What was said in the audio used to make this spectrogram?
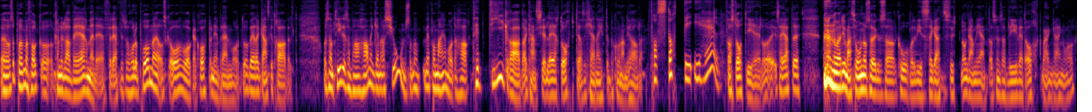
Uh, og så prøver vi folk å kan du la være med det, for hvis du holder på med å skal overvåke kroppen din på den måten, blir det ganske travelt. Og Samtidig som har vi en generasjon som vi på mange måter har til de grader kanskje lært opp til å kjenne etter på hvordan de har det. Forstått de i hæl? Forstått de i hæl. Og jeg sier at Nå er det jo masse undersøkelser hvor det viser seg at 17 år gamle jenter syns at livet er et ork mange ganger,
